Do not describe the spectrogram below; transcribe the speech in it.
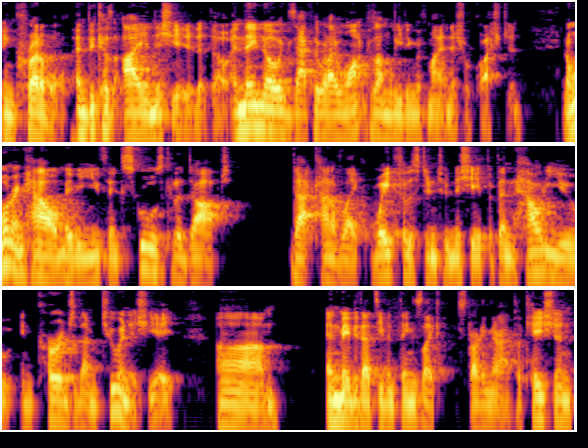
incredible. And because I initiated it though, and they know exactly what I want because I'm leading with my initial question. And I'm wondering how maybe you think schools could adopt that kind of like wait for the student to initiate, but then how do you encourage them to initiate? Um, and maybe that's even things like starting their application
